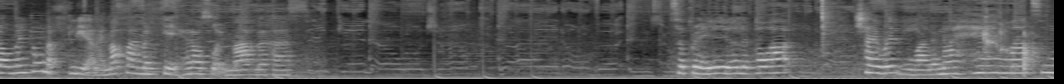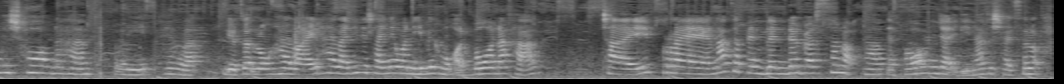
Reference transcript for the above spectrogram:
เราไม่ต้องแบบเกลี่ยอะไรมากมายมันเกลี่ยให้เราสวยมากนะคะ สเปรย์เยอะเลยเพราะว่าใช้เวทหนึ่งวันแล้วหน้าแห้งมากซึ่งไม่ชอบนะคะ วันนี้แห้งละเดี๋ยวจะลงไฮไลท์ไฮไลท์ที่จะใช้ในวันนี้เป็นของ Odbo นะคะ ใช้แปรงน่าจะเป็น blender brush สำหรับเราแต่เพราะว่ามันใหญ่ดีน่าจะใช้สำหรับไฮ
